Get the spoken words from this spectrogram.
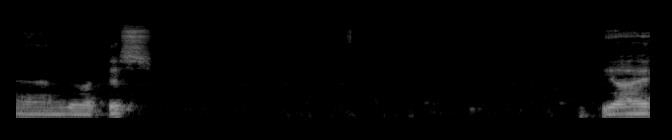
and go like this. The eye,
